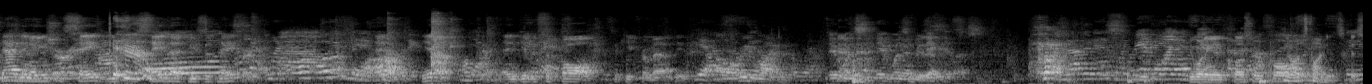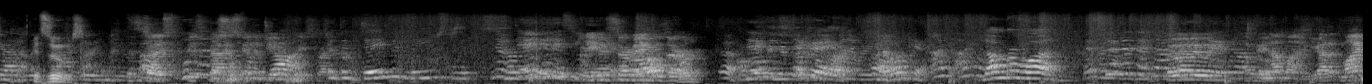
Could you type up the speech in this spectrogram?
Dad, you know, you should save, you should save that piece of paper. Oh, okay. Yeah, and give it to Paul to keep from Matthew. Yeah. It. It was, it was that. ridiculous. You want to get closer, Paul? No, it's fine. It's, it's, it zooms. This guy's, this guy's gonna be a John. priest, So did David leaves with? No, David is here. David surveying dessert. Oh, Okay, oh, okay. Number one. Wait, wait, wait, wait. Okay, not mine. You got it. Mine,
